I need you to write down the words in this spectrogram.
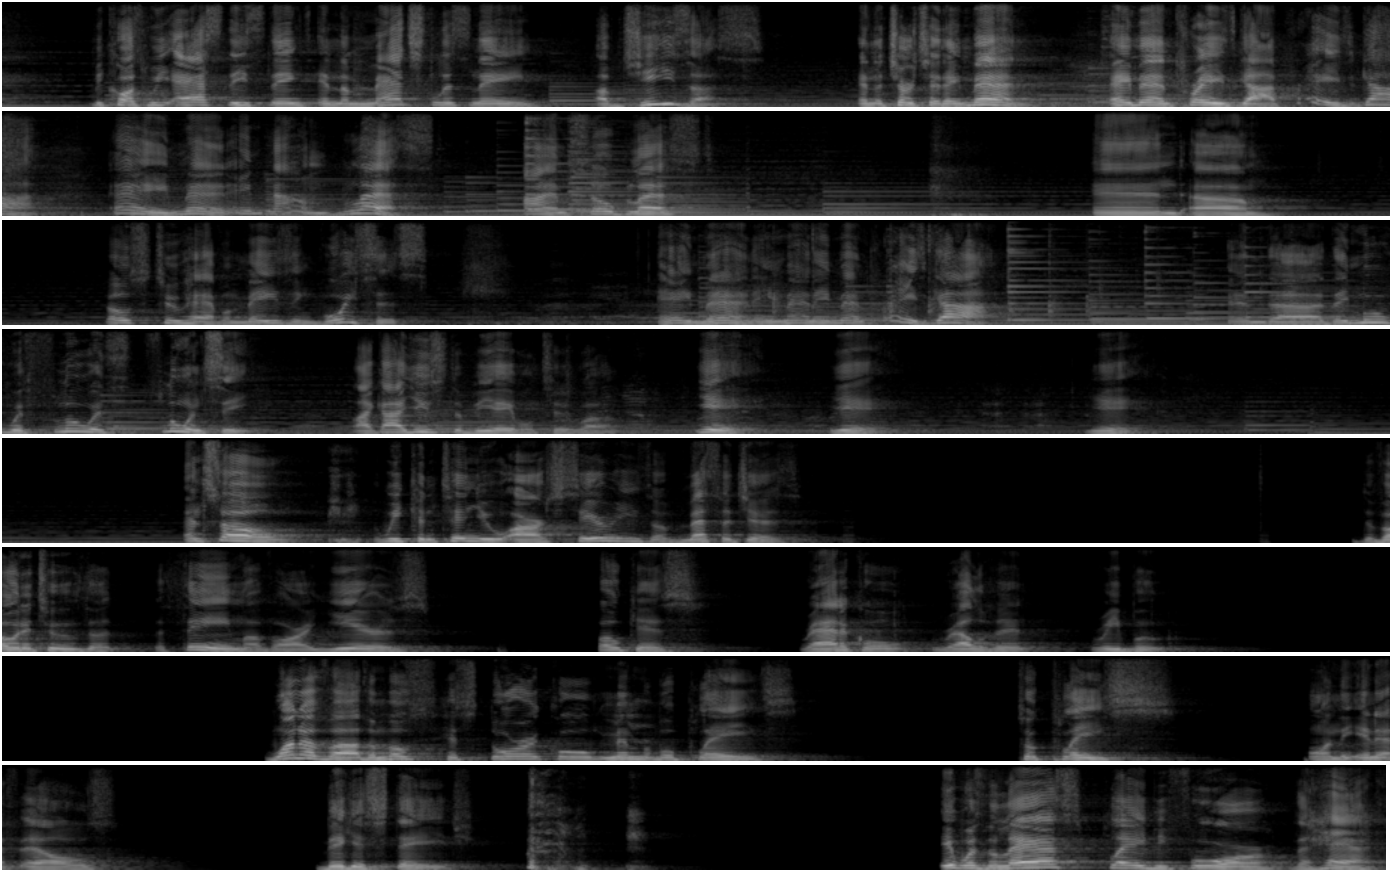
because we ask these things in the matchless name of Jesus. And the church said, Amen. Amen. Praise God. Praise God. Amen. Amen. I'm blessed. I am so blessed. And um, those two have amazing voices. Amen. Amen. Amen. Praise God. And uh, they move with fluid, fluency, like I used to be able to. Uh, yeah, yeah, yeah. And so we continue our series of messages devoted to the, the theme of our year's focus radical, relevant reboot. One of uh, the most historical, memorable plays took place on the NFL's biggest stage. It was the last play before the half,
